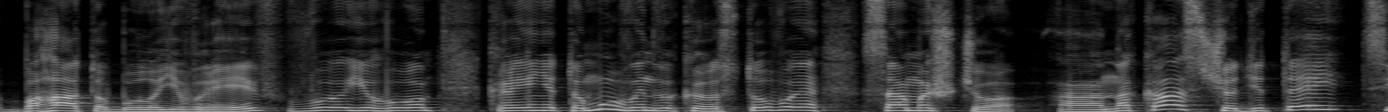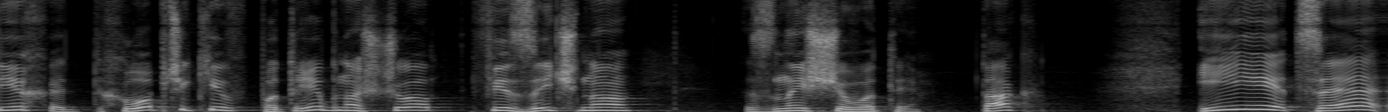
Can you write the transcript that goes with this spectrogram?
багато було євреїв в його країні. Тому він використовує саме що е, наказ, що дітей цих хлопчиків потрібно що фізично знищувати. Так? І це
